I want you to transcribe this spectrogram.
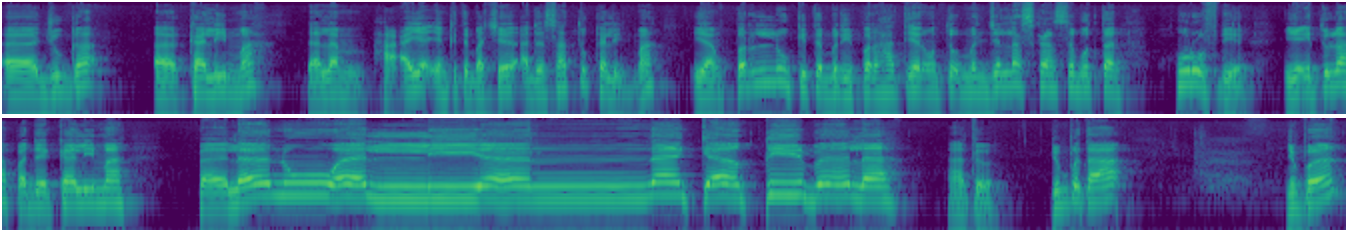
uh, juga uh, kalimah dalam ha- ayat yang kita baca ada satu kalimah yang perlu kita beri perhatian untuk menjelaskan sebutan huruf dia iaitulah pada kalimah falanuwalliyannaka qiblah ha tu. Jumpa tak? Jumpa?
